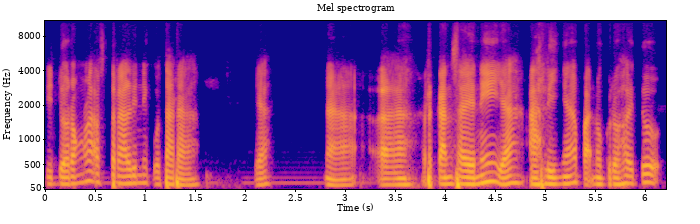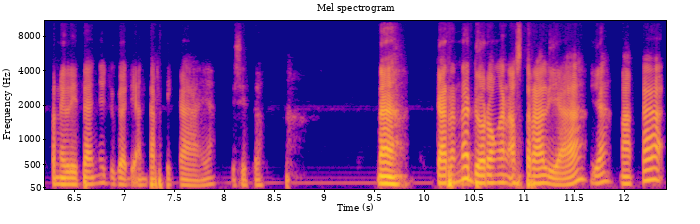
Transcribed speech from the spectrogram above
Didoronglah Australia ini utara. Ya, Nah, uh, rekan saya ini ya ahlinya Pak Nugroho itu penelitiannya juga di Antartika ya di situ. Nah, karena dorongan Australia ya, maka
